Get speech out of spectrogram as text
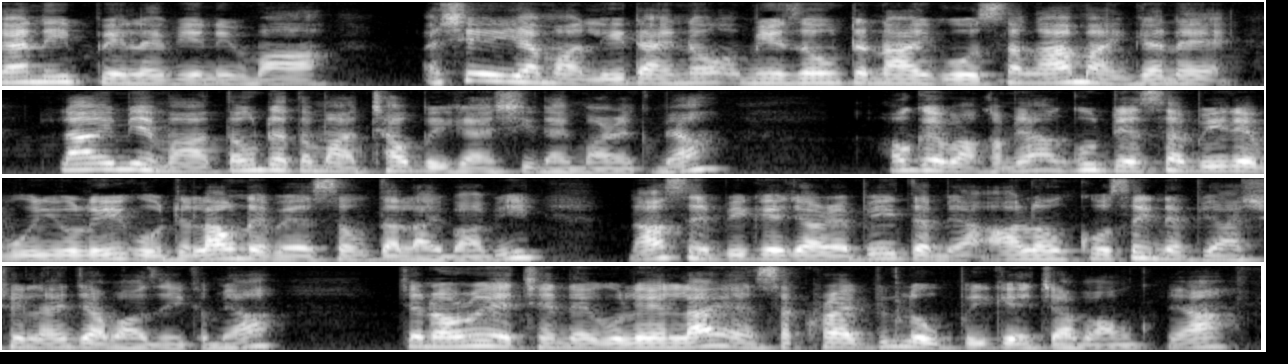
ကမ်းနီးပင်လယ်ပြင်တွေမှာ အရှိအရမှလေတိုင်နှုန်းအမြင့်ဆုံးတနအီကို15မိုင်ခန့်နဲ့လှိုင်းအမြင့်မှာ3.6ပေခန့်ရှိနိုင်ပါတယ်ခင်ဗျာ။ဟုတ်ကဲ့ပါခင်ဗျာအခုတင်ဆက်ပေးတဲ့ဗီဒီယိုလေးကိုဒီလောက်နဲ့ပဲအဆုံးသတ်လိုက်ပါပြီ။နောက်ဆင်ပေးခဲ့ကြတဲ့ပရိသတ်များအားလုံးကိုစိတ်နှပြရှင်လန်းကြပါစေခင်ဗျာ။ကျွန်တော်တို့ရဲ့ channel ကိုလည်း like and subscribe ပြုလုပ်ပေးခဲ့ကြပါအောင်ခင်ဗျာ။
